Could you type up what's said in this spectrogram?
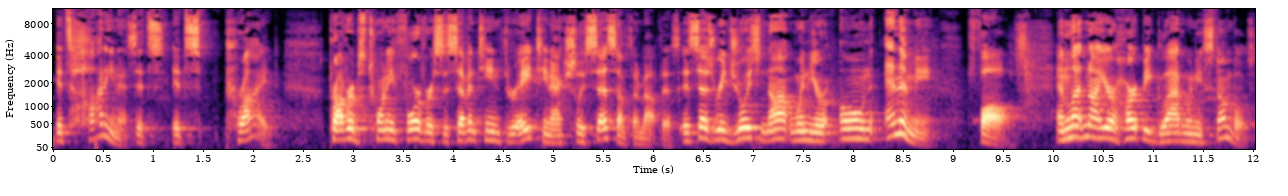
It's haughtiness, it's, it's pride. Proverbs 24, verses 17 through 18, actually says something about this. It says, Rejoice not when your own enemy falls, and let not your heart be glad when he stumbles,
